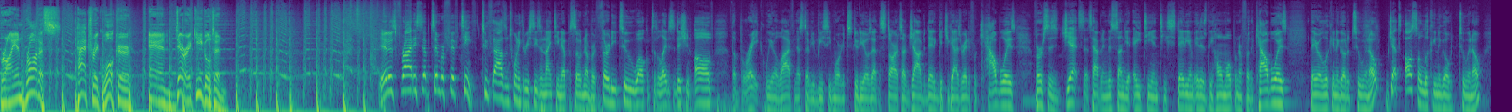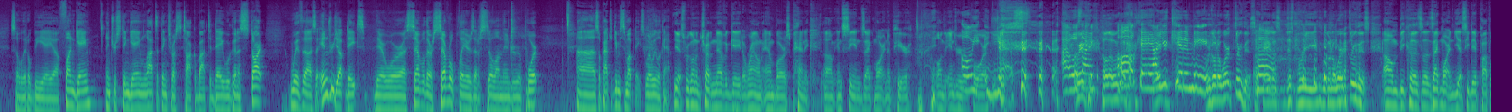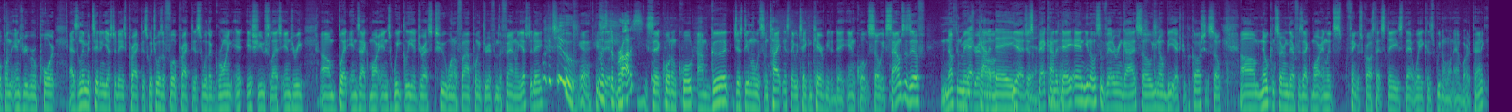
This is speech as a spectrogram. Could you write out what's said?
Brian Broaddus, Patrick Walker, and Derek Eagleton. It is Friday, September 15th, 2023, season 19, episode number 32. Welcome to the latest edition of The Break. We are live from SWBC Mortgage Studios at the Star. It's our job today to get you guys ready for Cowboys versus Jets. That's happening this Sunday at AT&T Stadium. It is the home opener for the Cowboys. They are looking to go to 2 0. Jets also looking to go 2 0. So it'll be a uh, fun game, interesting game. Lots of things for us to talk about today. We're going to start with uh, some injury updates. There were uh, several. There are several players that are still on the injury report. Uh, so, Patrick, give me some updates. What are we looking at? Yes, we're going to try to navigate around Ambar's panic um, in seeing Zack Martin appear on the injury Oh report. y- yes. I was We're- like, hold on, gonna- oh, okay, are you kidding me? We're going to work through this, okay? Uh. Let's just breathe. We're going to work through this um, because uh, Zack Martin, yes, he did pop up on the injury report as limited in yesterday's practice, which was a full practice with a groin I- issue slash injury. Um, but in Zack Martin's weekly address to 105.3 from the fan on yesterday, Look at you, Yeah, Mr. said- Broaddus. He said, quote unquote, I'm good, just dealing with some tightness. They were taking care of me today, end quote. So it sounds as if nothing major at kinda all. day. Yeah, just Yeah, that kind of day. And, you know, it's a veteran guy, so, you know, be extra precautious. So um, no concern there for Zack Martin. Let's fingers crossed that stays that way because we don't want Ambar to panic.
